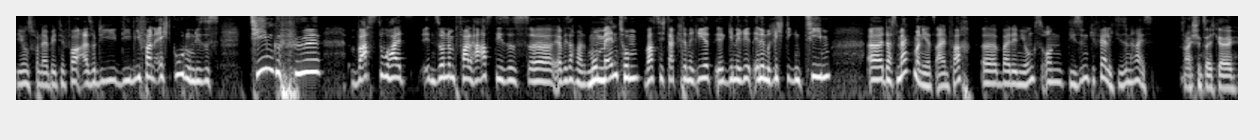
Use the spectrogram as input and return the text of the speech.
die Jungs von der BTV. Also die, die liefern echt gut und dieses Teamgefühl, was du halt in so einem Fall hast, dieses, äh, ja, wie sagt man, Momentum, was sich da generiert, äh, generiert in einem richtigen Team, äh, das merkt man jetzt einfach äh, bei den Jungs und die sind gefährlich, die sind heiß. Ah, ich finde es echt geil,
